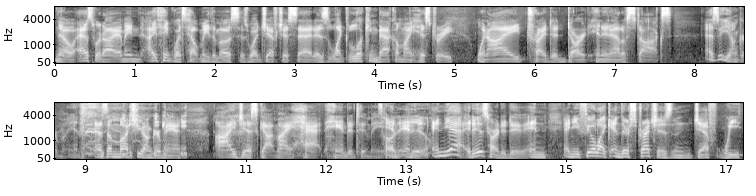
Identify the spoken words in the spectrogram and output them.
No, as would I. I mean, I think what's helped me the most is what Jeff just said is like looking back on my history when I tried to dart in and out of stocks as a younger man, as a much younger man, I just got my hat handed to me. hard and, to and yeah, it is hard to do. And and you feel like and there's stretches and Jeff, we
